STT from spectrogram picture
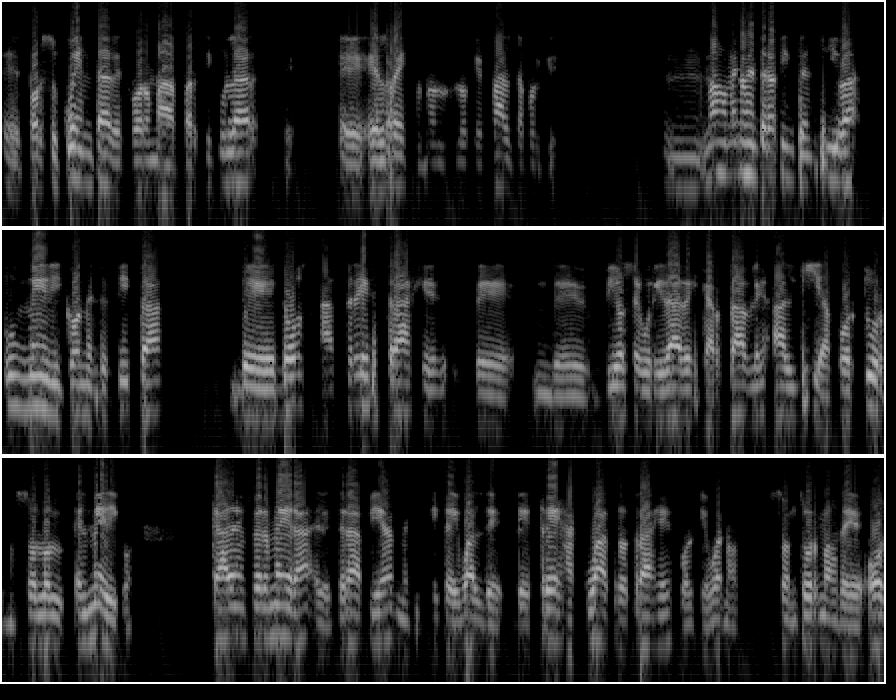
eh, por su cuenta, de forma particular, eh, el resto, ¿no? lo que falta, porque mm, más o menos en terapia intensiva, un médico necesita de dos a tres trajes de de bioseguridad descartables al día por turno, solo el médico. Cada enfermera de terapia necesita igual de, de 3 a 4 trajes porque, bueno, son turnos de 8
